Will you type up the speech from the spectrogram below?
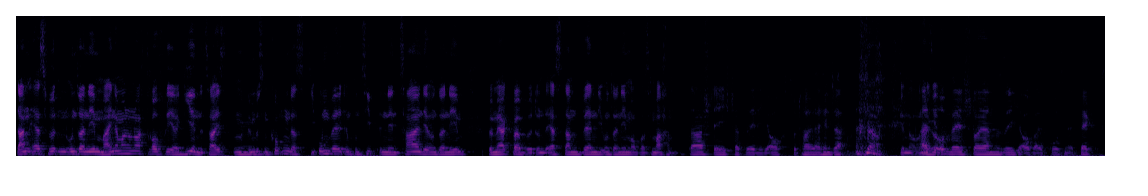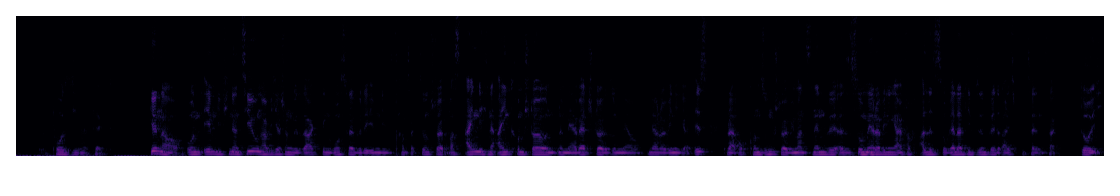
dann erst wird ein Unternehmen meiner Meinung nach darauf reagieren. Das heißt, wir Mhm. müssen gucken, dass die Umwelt im Prinzip in den Zahlen der Unternehmen bemerkbar wird und erst dann werden die Unternehmen auch was machen. Da stehe ich tatsächlich auch total dahinter. Ja, genau. Also Umweltsteuern sehe ich auch als großen Effekt, positiven Effekt. Genau, und eben die Finanzierung, habe ich ja schon gesagt, den Großteil würde eben diese Transaktionssteuer, was eigentlich eine Einkommensteuer und eine Mehrwertsteuer so mehr, mehr oder weniger ist, oder auch Konsumsteuer, wie man es nennen will, also so mehr oder weniger einfach alles so relativ simpel, 30% zack, durch.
